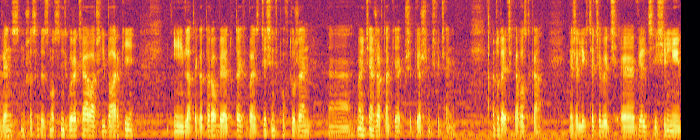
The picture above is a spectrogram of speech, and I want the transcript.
Więc muszę sobie wzmocnić górę ciała, czyli barki i dlatego to robię. Tutaj chyba jest 10 powtórzeń. E, no i ciężar taki jak przy pierwszym ćwiczeniu. A tutaj ciekawostka. Jeżeli chcecie być e, wielcy i silni,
